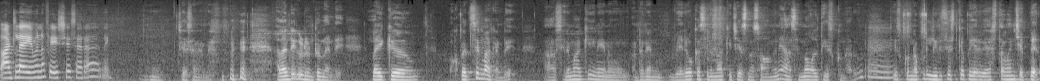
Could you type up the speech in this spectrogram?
సో అట్లా ఏమైనా ఫేస్ చేశారా? లైక్ మ్మ్. చేశానండి. అలాంటివి కూడా ఉంటుందండి. లైక్ ఒక పెద్ద సినిమాకండి. ఆ సినిమాకి నేను అంటే నేను వేరే ఒక సినిమాకి చేసిన సాంగ్ని ఆ సినిమా వాళ్ళు తీసుకున్నారు. తీసుకున్నప్పుడు లిరిసిస్ట్గా పేరు వేస్తామని చెప్పారు.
